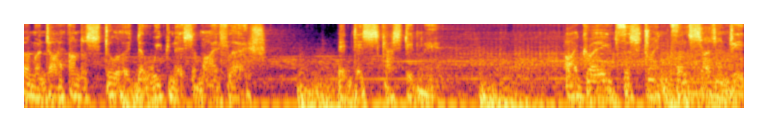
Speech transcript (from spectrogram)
moment I understood the weakness of my flesh, it disgusted me. I craved the strength and certainty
